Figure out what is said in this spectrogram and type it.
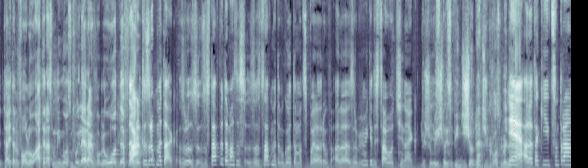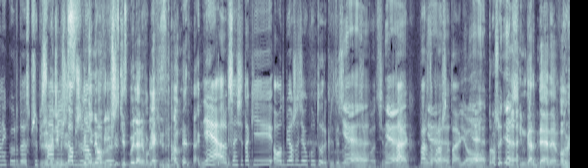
y, Titanfallu, a teraz mówimy o spoilerach. W ogóle what the fuck? Dobrze, to zróbmy tak. Z- Zostawmy tematy, zostawmy to w ogóle temat spoilerów, ale zrobimy kiedyś cały odcinek. Już z specyf- 50 odcinków o spoilerach. Nie, ale taki centralny, kurde, z Że przypisami, będziemy dobrze naukowy. mówili wszystkie spoilery w ogóle, jakie znamy, tak? Nie, ale w sensie taki o odbiorze dzieł kultury krytycznej. Nie, nie. Tak, bardzo nie, proszę, tak. Jo. Nie, proszę nie. Z Ingardenem w ogóle.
